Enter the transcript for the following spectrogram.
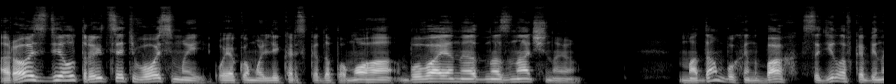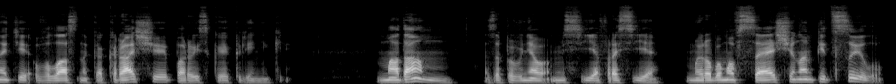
Розділ 38, у якому лікарська допомога буває неоднозначною. Мадам Бухенбах сиділа в кабінеті власника кращої паризької клініки. Мадам, запевняв мсьє Фрасьє, ми робимо все, що нам під силу.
